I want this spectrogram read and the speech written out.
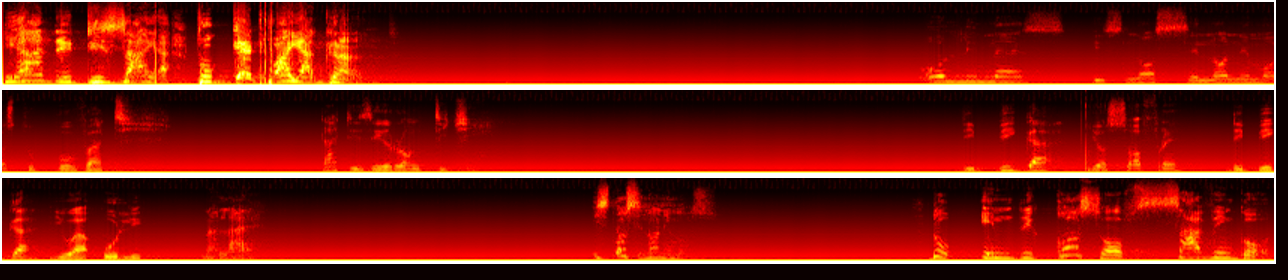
He had a desire to get higher ground. Holiness is not synonymous to poverty. That is a wrong teaching. The bigger your suffering, the bigger you are holy. Now lie. It's not synonymous. Though in the course of serving God,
